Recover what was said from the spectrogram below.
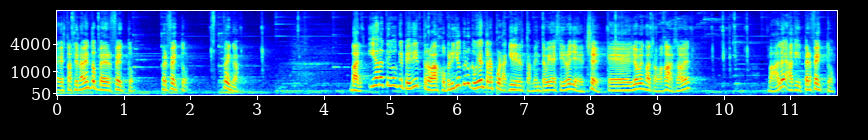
Estacionamiento perfecto. Perfecto. Venga. Vale, y ahora tengo que pedir trabajo Pero yo creo que voy a entrar por aquí directamente. Voy a decir, oye, che, que yo vengo a trabajar, ¿sabes? Vale, aquí, perfecto.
